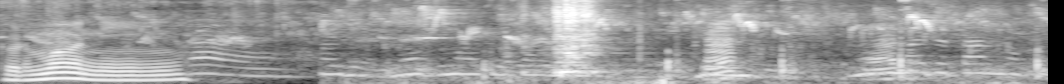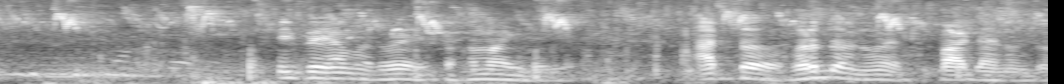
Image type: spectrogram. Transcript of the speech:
ગુડ મોર્નિંગ એ હોય તો જાય. આ તો વરદાન હોય, પાડાનું તો.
